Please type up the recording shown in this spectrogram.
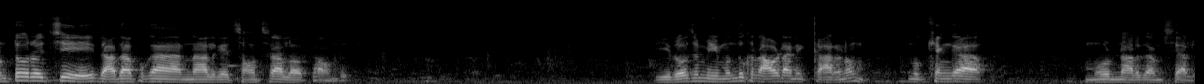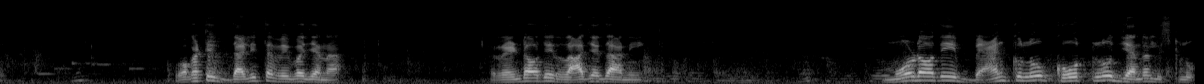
గుంటూరు వచ్చి దాదాపుగా నాలుగైదు సంవత్సరాలు అవుతా ఉంది. ఈరోజు మీ ముందుకు రావడానికి కారణం ముఖ్యంగా మూడు నాలుగు అంశాలు. ఒకటి దళిత విభజన రెండవది రాజధాని మూడవది బ్యాంకులు కోర్టులు జర్నలిస్టులు.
